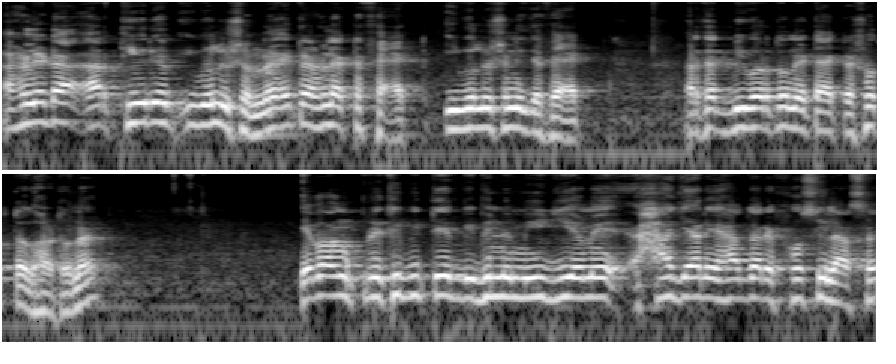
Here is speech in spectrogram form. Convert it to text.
আসলে এটা আর থিওরি অফ ইভলিউশন না, এটা হলো একটা fact evolution is a fact অর্থাৎ বিবর্তন এটা একটা সত্য ঘটনা। এবং পৃথিবীতে বিভিন্ন মিউজিয়ামে হাজারে হাজারে ফসিল আছে।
